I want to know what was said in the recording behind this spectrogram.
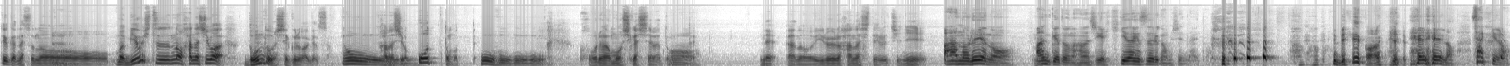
ていうかねその、まあ美容室の話はどんどんしてくるわけですよ。あおー。話をおっと思って。ほうほうほうほう。これはもしかしたらと思って。ねあのいろいろ話してるうちにあの例のアンケートの話が引き出せるかもしれないと。例のアンケート？例の。さっきの。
